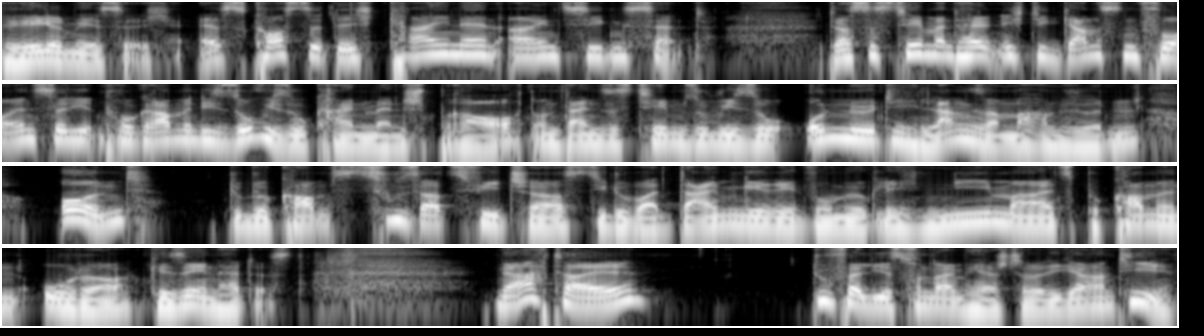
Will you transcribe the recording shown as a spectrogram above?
regelmäßig. Es kostet dich keinen einzigen Cent. Das System enthält nicht die ganzen vorinstallierten Programme, die sowieso kein Mensch braucht und dein System sowieso unnötig langsam machen würden. Und du bekommst Zusatzfeatures, die du bei deinem Gerät womöglich niemals bekommen oder gesehen hättest. Nachteil, du verlierst von deinem Hersteller die Garantie.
